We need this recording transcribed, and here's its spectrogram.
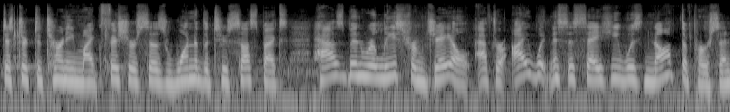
District Attorney Mike Fisher says one of the two suspects has been released from jail after eyewitnesses say he was not the person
